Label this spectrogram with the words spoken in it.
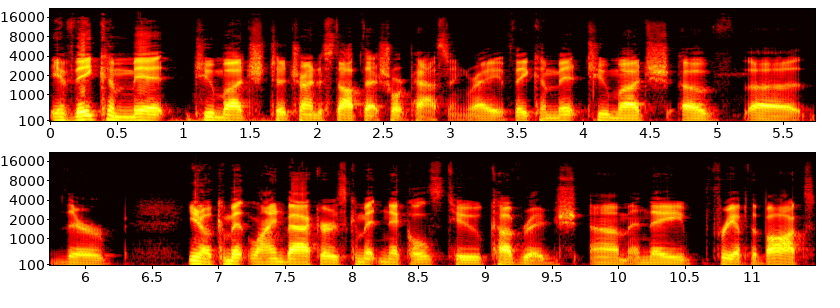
if they commit too much to trying to stop that short passing, right? If they commit too much of uh, their, you know, commit linebackers, commit nickels to coverage, um, and they free up the box.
